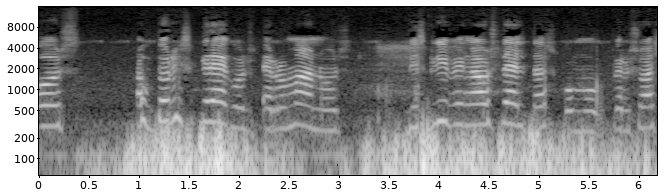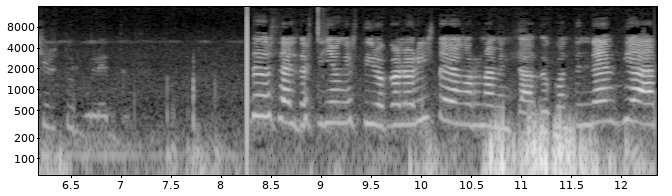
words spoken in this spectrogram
os autores gregos e romanos describen aos celtas como persoaxes turbulentos. Os celtas tiñan un estilo colorista e ben ornamentado, con tendencia á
